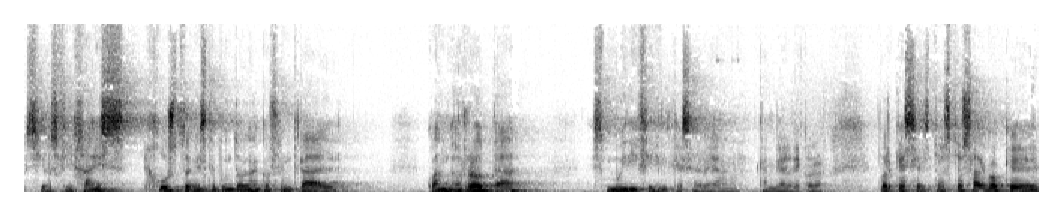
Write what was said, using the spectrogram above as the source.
si os fijáis justo en este punto blanco central, cuando rota, es muy difícil que se vean cambiar de color. ¿Por qué es esto? Esto es algo que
